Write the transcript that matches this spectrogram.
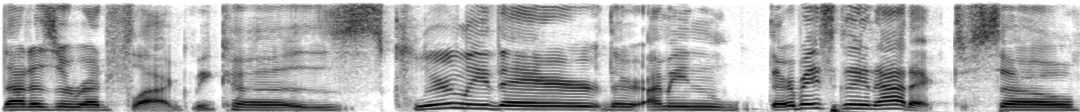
that is a red flag because clearly they're they're I mean they're basically an addict. So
